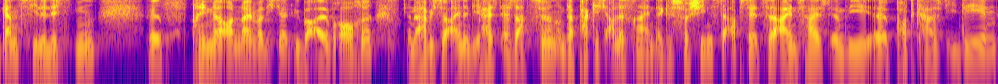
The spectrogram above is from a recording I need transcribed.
ganz viele Listen, äh, primär online, weil ich die halt überall brauche. Und da habe ich so eine, die heißt Ersatzhören und da packe ich alles rein. Da gibt's verschiedenste Absätze. Eins heißt irgendwie äh, Podcast-Ideen,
